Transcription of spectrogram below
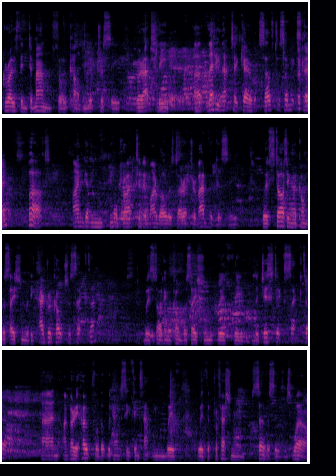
growth in demand for carbon literacy, we're actually uh, letting that take care of itself to some extent. Okay. But I'm getting more proactive in my role as Director of Advocacy. We're starting a conversation with the agriculture sector. We're starting a conversation with the logistics sector. And I'm very hopeful that we're going to see things happening with, with the professional services as well.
